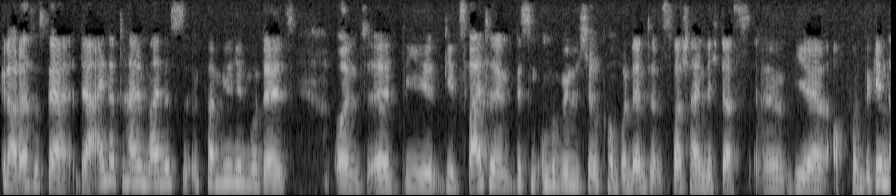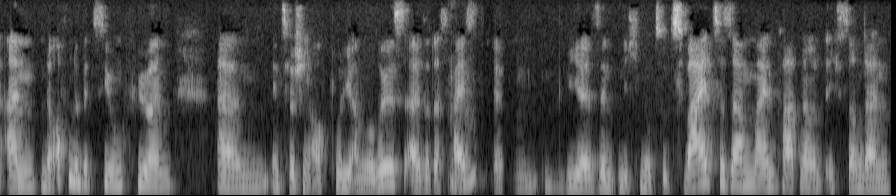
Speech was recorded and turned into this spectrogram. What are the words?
Genau, das ist der, der eine Teil meines Familienmodells. Und äh, die, die zweite, ein bisschen ungewöhnlichere Komponente ist wahrscheinlich, dass äh, wir auch von Beginn an eine offene Beziehung führen ähm, inzwischen auch polyamorös. Also das mhm. heißt, ähm, wir sind nicht nur zu zweit zusammen, mein Partner und ich, sondern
